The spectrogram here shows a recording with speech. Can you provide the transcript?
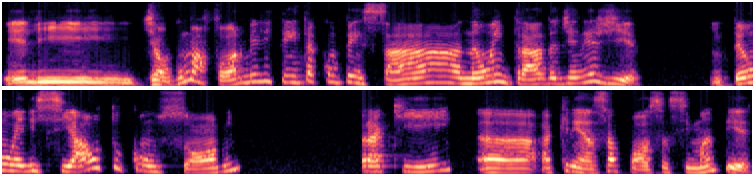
ele, de alguma forma, ele tenta compensar a não entrada de energia. Então, ele se autoconsome para que uh, a criança possa se manter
